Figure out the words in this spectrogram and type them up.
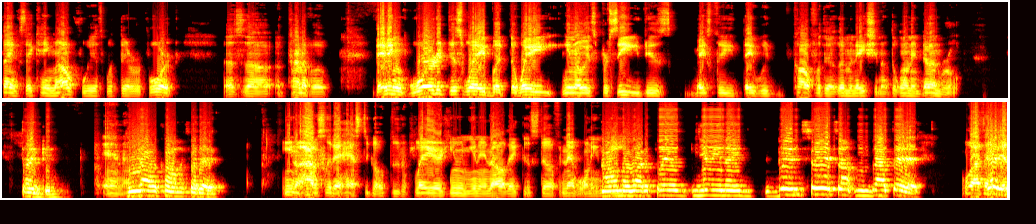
things they came out with with their report is uh, a kind of a they didn't word it this way but the way you know it's perceived is basically they would call for the elimination of the one and done rule Thank you. and uh, We all calling for that. You know obviously that has to go through the players union and all that good stuff and that won't even I don't know why the players union ain't been said something about that. well I think That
